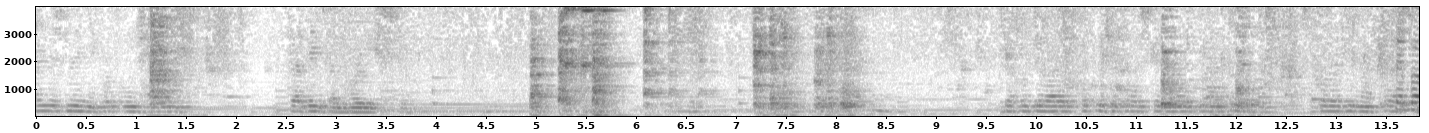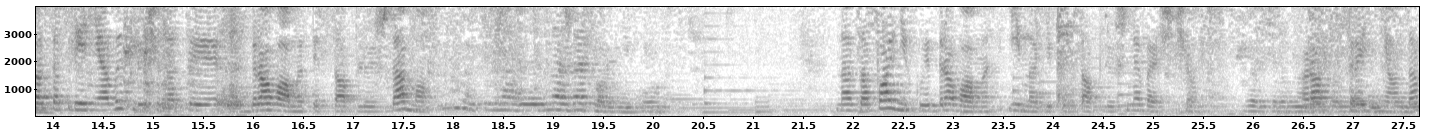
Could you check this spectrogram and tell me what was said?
Звісно, ні, тому що він садив там горіще. Я хотіла розтопити трошки холодильна У тебе отоплення виключено, ти дровами підтаплюєш, да, ма? На, на запальнику. На запальнику і дровами іноді підтаплюєш, не весь час. Раз в три дня, да?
